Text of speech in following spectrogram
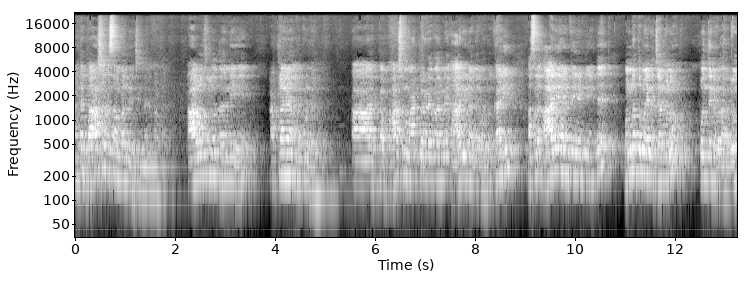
అంటే భాషకు సంబంధించింది అనమాట ఆ రోజుల్లో దాన్ని అట్లానే అనుకుంటారు. ఆ యొక్క భాషను మాట్లాడేవారిని ఆర్యులు అనేవారు. కానీ అసలు ఆర్య అంటే ఏంటి అంటే ఉన్నతమైన జన్మను పొందినవారు.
